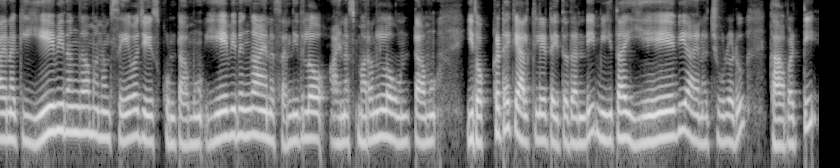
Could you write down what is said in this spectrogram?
ఆయనకి ఏ విధంగా మనం సేవ చేసుకుంటాము ఏ విధంగా ఆయన సన్నిధిలో ఆయన స్మరణలో ఉంటాము ఇదొక్కటే క్యాల్కులేట్ అవుతుందండి మిగతా ఏవి ఆయన చూడడు. కాబట్టి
